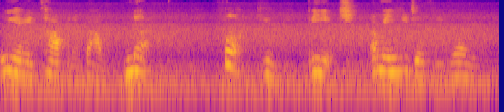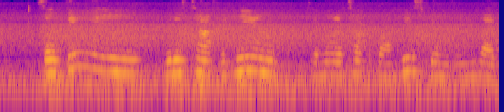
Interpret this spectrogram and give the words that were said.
we ain't talking about nothing. Fuck you, bitch. I mean, he just be going. So then, when it's time for him to want to talk about his feelings, and you're like,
